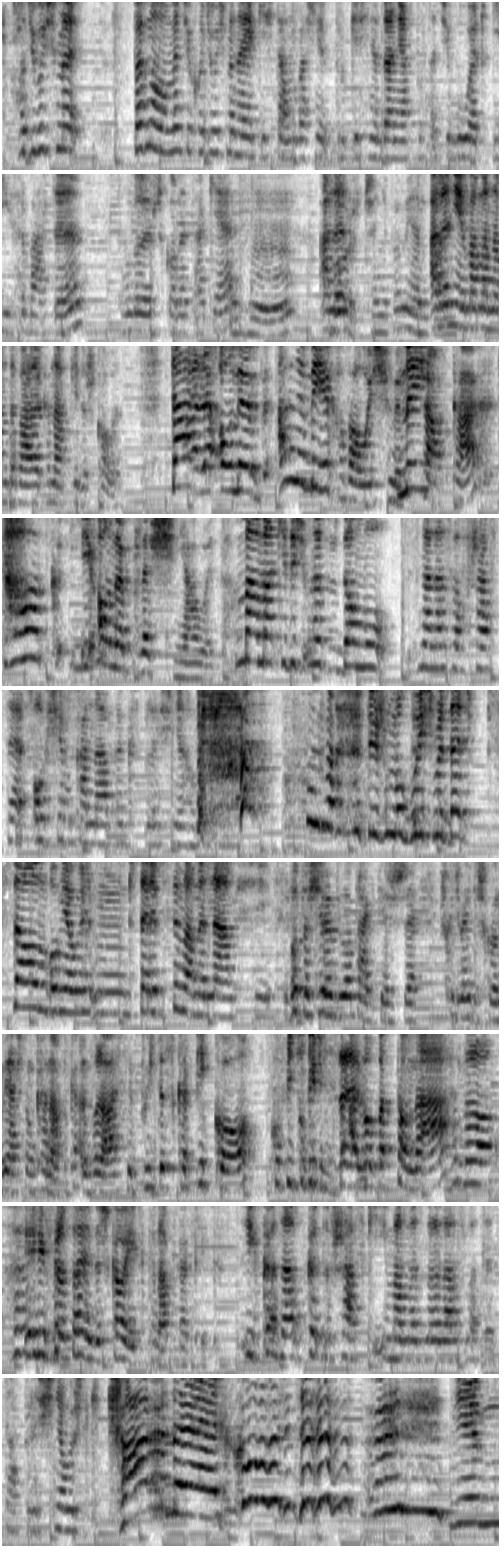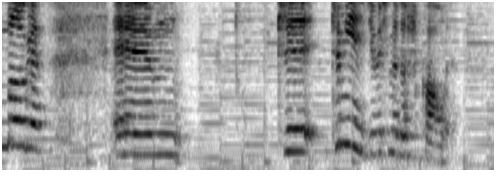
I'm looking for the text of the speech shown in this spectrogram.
Chodziłyśmy, w pewnym momencie chodziłyśmy na jakieś tam właśnie drugie śniadania w postaci bułeczki i herbaty. Tam były w szkole takie. Mhm. Ale- Kurczę, nie pamiętam. Ale nie, mama nam dawała kanapki do szkoły. Tak, Ale one, ale my je chowałyśmy My- w szafkach tak. i one pleśniały tam. Mama kiedyś u nas w domu znalazła w szafce 8 kanapek z pleśniały. Kurwa, to już mogłyśmy dać psom, bo miały mm, cztery psy mamy na wsi. Bo to się robiło tak, wiesz, że przychodziłaś do szkoły, miałaś tą kanapkę, albo wolałaś sobie pójść do sklepiku, Kupić, kupić psa. albo batona No. i wracając ze szkoły i kanapka klik. I kanapkę do szafki i mama znalazła te zapleśniały już takie czarne! Kurde! Nie mogę. Em, czy, czym jeździłyśmy do szkoły?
